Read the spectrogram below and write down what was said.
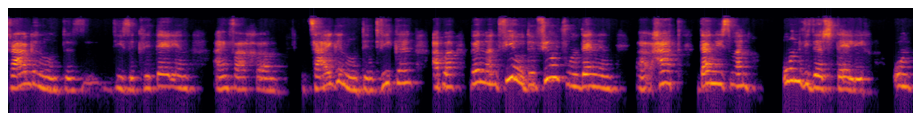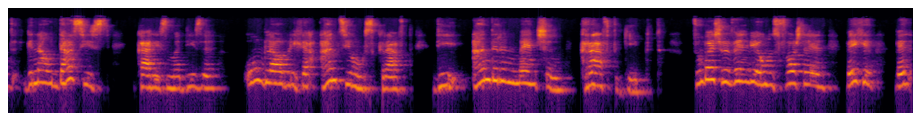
tragen und diese Kriterien einfach ähm, zeigen und entwickeln. Aber wenn man vier oder fünf von denen äh, hat, dann ist man unwiderstehlich. Und genau das ist Charisma, diese unglaubliche Anziehungskraft, die anderen Menschen Kraft gibt. Zum Beispiel, wenn wir uns vorstellen, welche, wenn,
